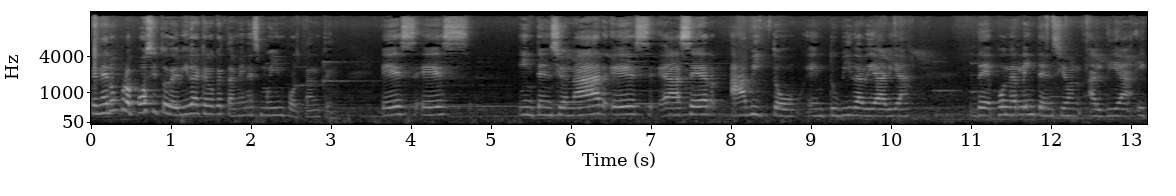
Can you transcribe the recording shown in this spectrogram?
Tener un propósito de vida creo que también es muy importante. Es, es intencionar, es hacer hábito en tu vida diaria de ponerle intención al día. Y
